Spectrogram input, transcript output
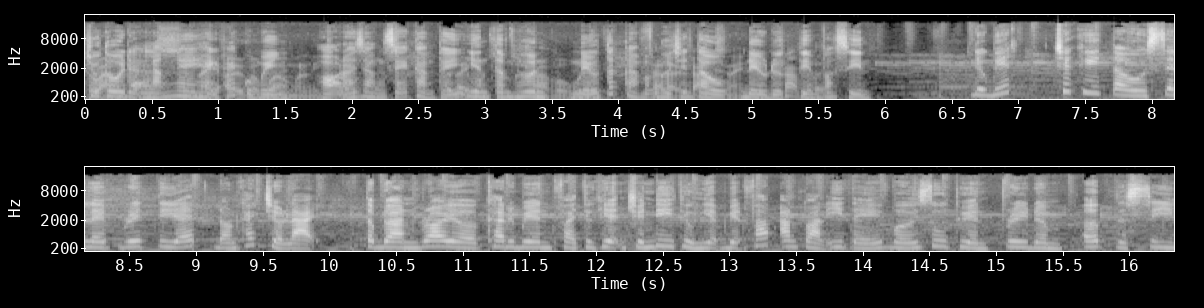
Chúng tôi đã lắng nghe hành khách của mình. Họ nói rằng sẽ cảm thấy yên tâm hơn nếu tất cả mọi người trên tàu đều được tiêm vaccine. Được biết, trước khi tàu Celebrity S đón khách trở lại, tập đoàn Royal Caribbean phải thực hiện chuyến đi thử nghiệm biện pháp an toàn y tế với du thuyền Freedom of the Sea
